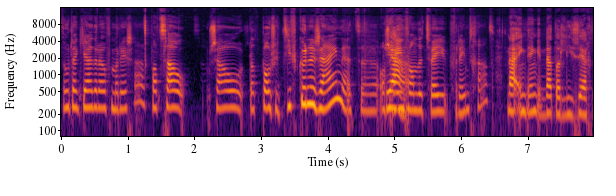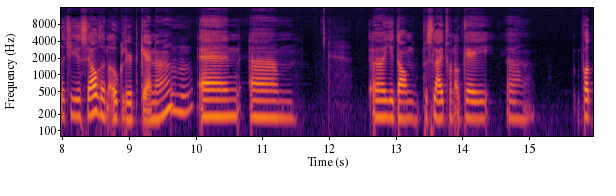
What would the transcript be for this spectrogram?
Hoe denk jij erover, Marissa? Wat zou, zou dat positief kunnen zijn het, als ja. een van de twee vreemd gaat? Nou, ik denk inderdaad wat Lie zegt, dat je jezelf dan ook leert kennen. Mm -hmm. En um, uh, je dan besluit van oké, okay, uh, wat,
